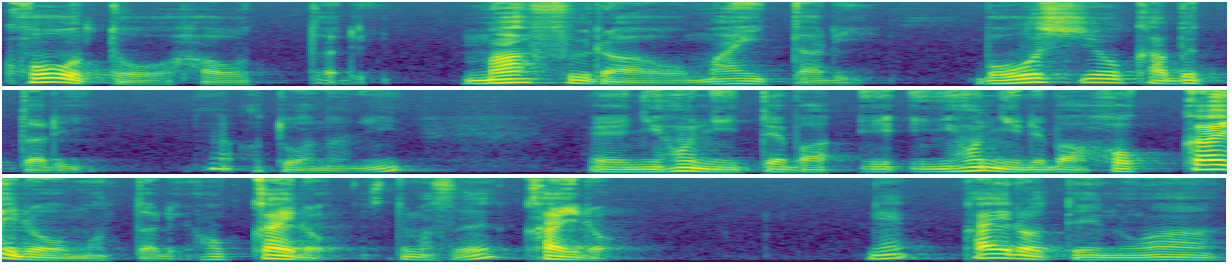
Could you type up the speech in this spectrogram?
コートを羽織ったりマフラーを巻いたり帽子をかぶったり、ね、あとは何、え、日本に行ってば日本にいれば北海道を持ったり北海道知ってます？カイロ。ね、カイロっていうのは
